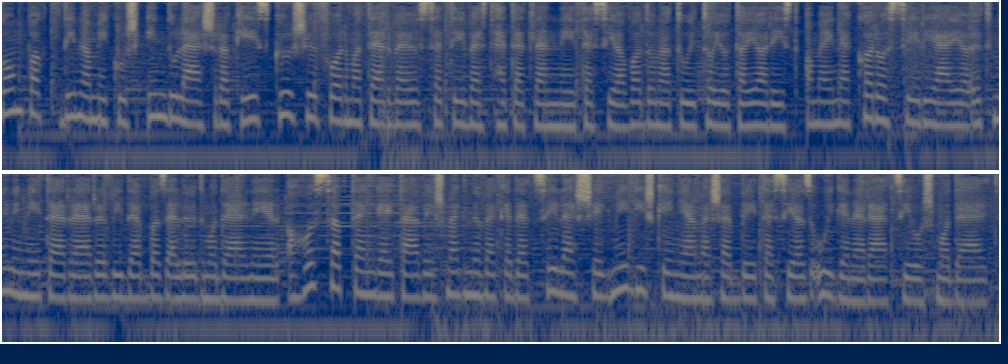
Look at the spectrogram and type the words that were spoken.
kompakt, dinamikus, indulásra kész külső formaterve összetéveszthetetlenné teszi a vadonatúj Toyota Yaris-t, amelynek karosszériája 5 mm-rel rövidebb az elődmodellnél, a hosszabb tengelytáv és megnövekedett szélesség mégis kényelmesebbé teszi az új generációs modellt.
